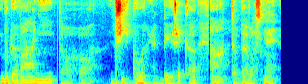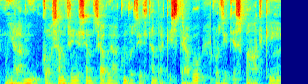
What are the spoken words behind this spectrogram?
budování toho dříku, jak bych řekl. A to byl vlastně můj hlavní úkol. Samozřejmě jsem musel vojákům vozit tam taky stravu, vozit je zpátky,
